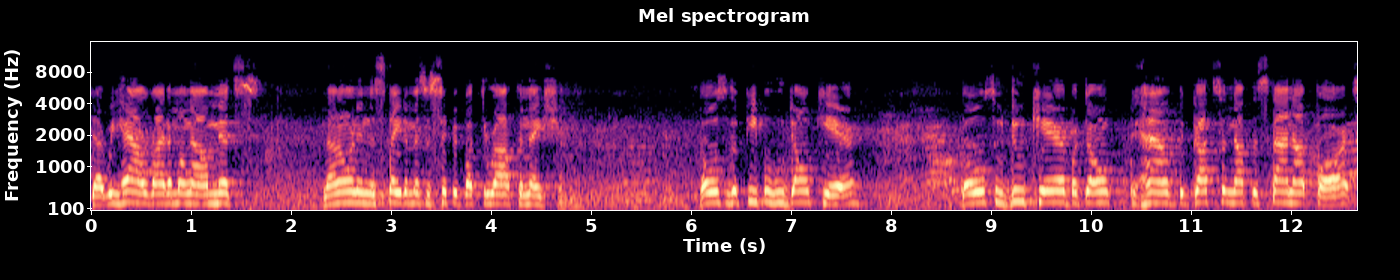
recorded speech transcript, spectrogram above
that we have right among our midst, not only in the state of Mississippi, but throughout the nation. Those are the people who don't care, those who do care but don't have the guts enough to stand up for it,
